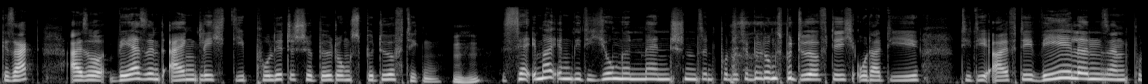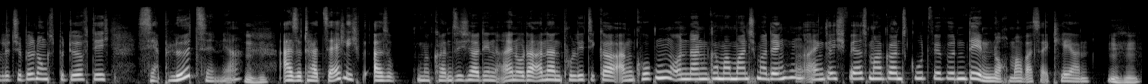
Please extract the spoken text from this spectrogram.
gesagt, also wer sind eigentlich die politische Bildungsbedürftigen? Mhm. Es ist ja immer irgendwie die jungen Menschen sind politisch bildungsbedürftig oder die, die die AfD wählen, sind politisch bildungsbedürftig. Ist ja Blödsinn, ja. Mhm. Also tatsächlich, also man kann sich ja den einen oder anderen Politiker angucken und dann kann man manchmal denken, eigentlich wäre es mal ganz gut, wir würden denen noch mal was erklären. Mhm.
